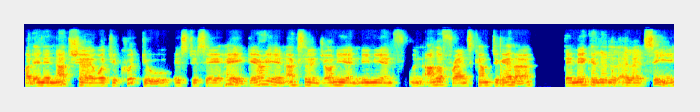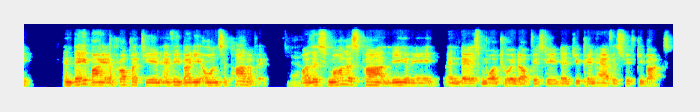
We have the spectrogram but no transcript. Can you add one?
but in a nutshell, what you could do is to say, hey, Gary and Axel and Johnny and Mimi and, and other friends come together, they make a little LLC and they buy a property and everybody owns a part of it. Yeah. Well, the smallest part legally, and there's more to it, obviously, that you can have is 50 bucks.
